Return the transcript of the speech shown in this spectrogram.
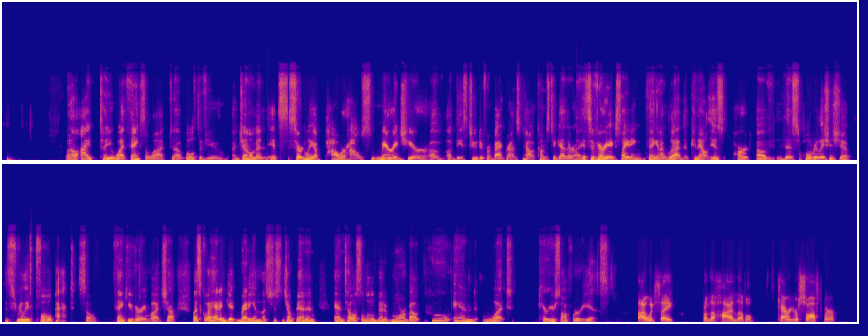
Well, I tell you what, thanks a lot, uh, both of you uh, gentlemen. It's certainly a powerhouse marriage here of, of these two different backgrounds and how it comes together. Uh, it's a very exciting thing, and I'm glad that Canal is part of this whole relationship. It's really full packed. So Thank you very much. Uh, let's go ahead and get ready and let's just jump in and, and tell us a little bit more about who and what carrier software is. I would say from the high level, carrier software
